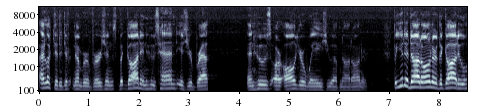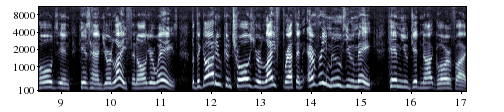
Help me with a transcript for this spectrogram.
I looked at a different number of versions, but God in whose hand is your breath and whose are all your ways you have not honored. But you did not honor the God who holds in his hand your life and all your ways. But the God who controls your life breath and every move you make, him you did not glorify.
